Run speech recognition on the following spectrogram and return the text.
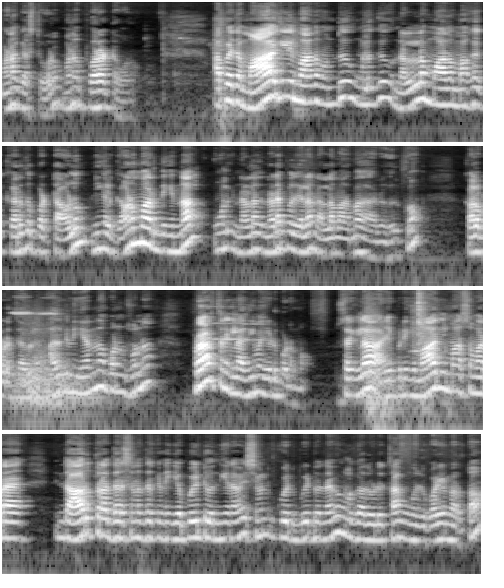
மன கஷ்டம் வரும் மன போராட்டம் வரும். அப்போ இந்த மார்கழி மாதம் வந்து உங்களுக்கு நல்ல மாதமாக கருதப்பட்டாலும் நீங்கள் கவனமாக இருந்தீங்கன்னால் உங்களுக்கு நல்ல நடப்பதெல்லாம் நல்ல மாதமாக இருக்கும். கவலைப்பட தேவையில்லை. அதுக்கு நீங்கள் என்ன பண்ணணும்னு சொன்னால் பிரார்த்தனைகள் அதிகமாக ஈடுபடணும். சரிங்களா? இப்போ நீங்கள் மார்கழி மாதம் வர இந்த ஆருத்ரா தரிசனத்திற்கு நீங்கள் போயிட்டு வந்தீங்கன்னாவே சிவன் கோயிலுக்கு போயிட்டு வந்தாவே உங்களுக்கு அதோடைய தாக்கம் கொஞ்சம் குறையும் அர்த்தம்.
